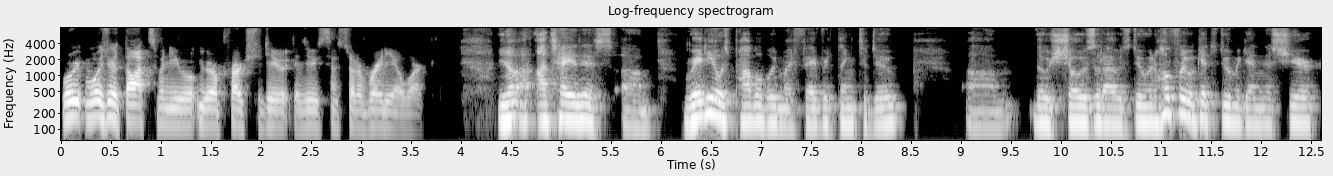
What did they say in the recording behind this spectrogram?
what, what was your thoughts when you, you were approached to do to do some sort of radio work? You know, I'll tell you this: um, radio is probably my favorite thing to do. Um, those shows that I was doing. Hopefully, we'll get to do them again this year.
